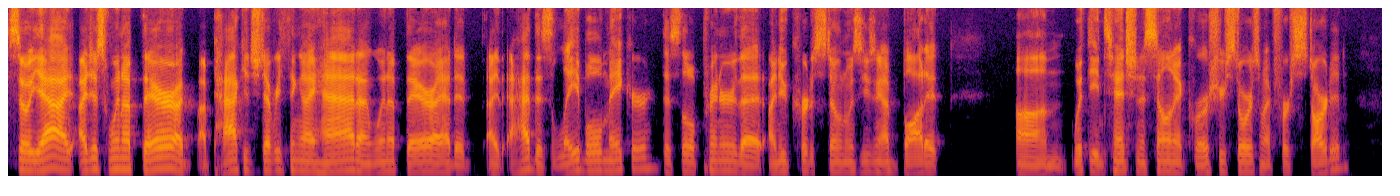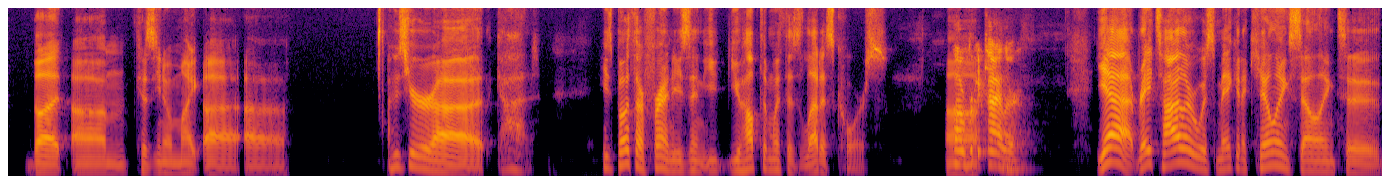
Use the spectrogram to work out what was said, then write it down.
So yeah, I, I, just went up there. I, I, packaged everything I had. I went up there. I had to. I, I, had this label maker, this little printer that I knew Curtis Stone was using. I bought it um, with the intention of selling at grocery stores when I first started, but um, because you know Mike, uh, uh, who's your uh, God? He's both our friend. He's in. You, you helped him with his lettuce course. Uh, oh, Ray Tyler. Yeah, Ray Tyler was making a killing selling to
